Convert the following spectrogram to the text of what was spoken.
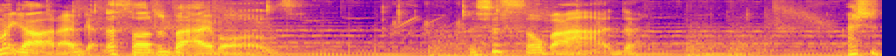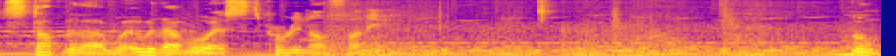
my god, I've got of the eyeballs. This is so bad. I should stop with that with that voice. It's probably not funny. Boom.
